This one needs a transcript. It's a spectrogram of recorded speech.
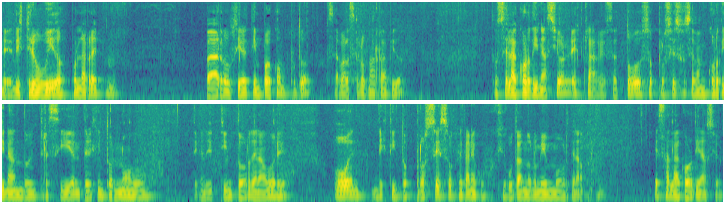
eh, distribuidos por la red para reducir el tiempo de cómputo, o sea, para hacerlo más rápido. Entonces la coordinación es clave, o sea, todos esos procesos se van coordinando entre sí, entre distintos nodos, en distintos ordenadores o en distintos procesos que están ejecutando el mismo ordenador. Esa es la coordinación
